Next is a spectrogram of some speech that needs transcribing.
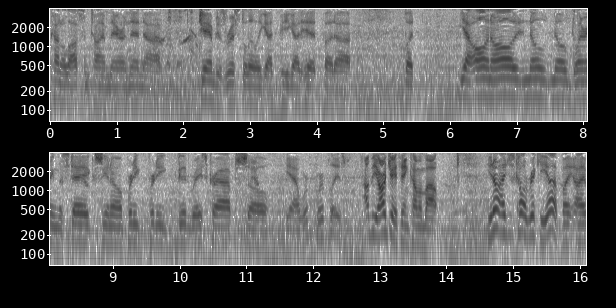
kind of lost some time there, and then uh, jammed his wrist a little. He got he got hit, but. Uh, but yeah, all in all, no no glaring mistakes. You know, pretty pretty good racecraft. So yeah, we're we're pleased. How'd the RJ thing come about? You know, I just called Ricky up. I, I,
